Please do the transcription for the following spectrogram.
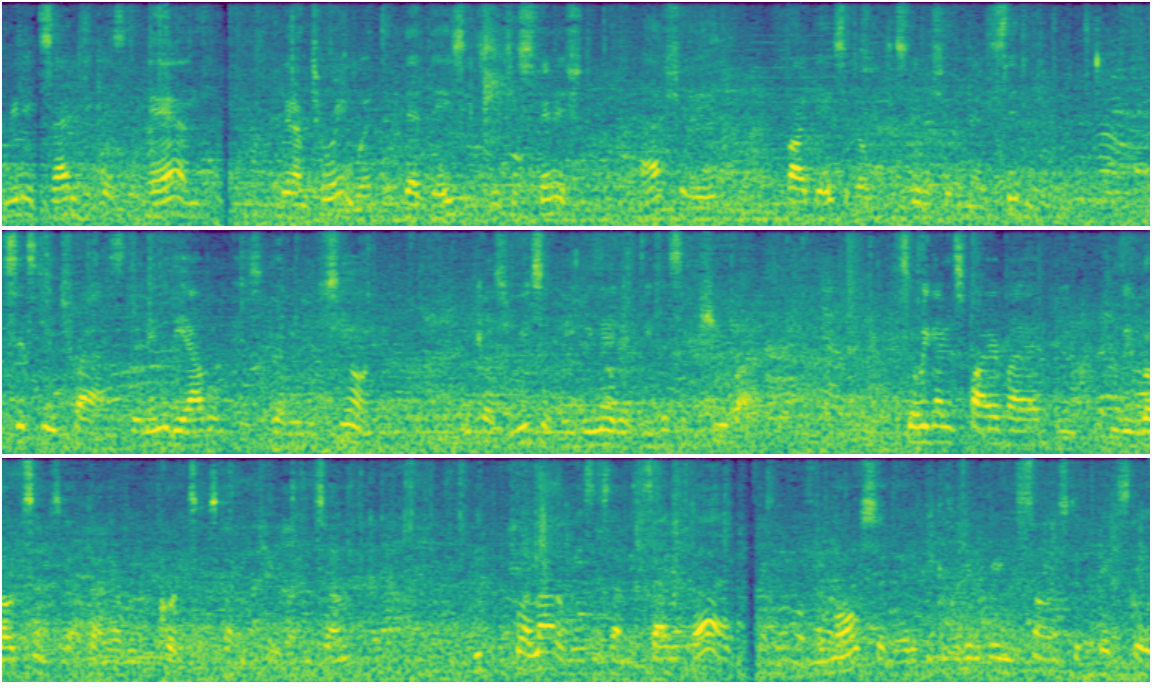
I'm really excited because the band that I'm touring with, Dead Daisies, we just finished actually five days ago. We just finished it in Sydney. 16 tracks. The name of the album is Revolucion because recently we made it. We visited Cuba. So we got inspired by it. We, we wrote some stuff down there. We recorded some stuff in Cuba. And so, for a lot of reasons, I'm excited. But the most of because we're going to bring the songs to the big stage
